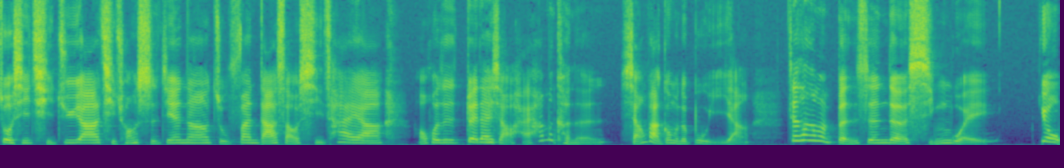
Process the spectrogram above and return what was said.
作息起居啊、起床时间啊、煮饭、打扫、洗菜啊，哦或者是对待小孩，他们可能想法跟我们都不一样，加上他们本身的行为。又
